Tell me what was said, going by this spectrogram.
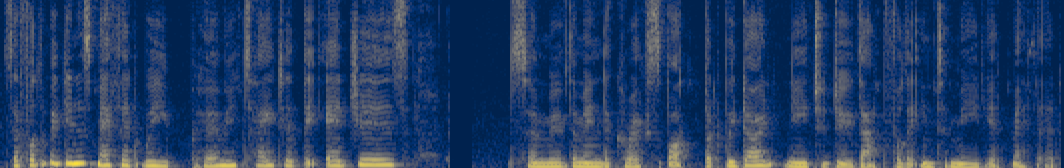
So for the beginner's method, we permutated the edges so move them in the correct spot, but we don't need to do that for the intermediate method.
